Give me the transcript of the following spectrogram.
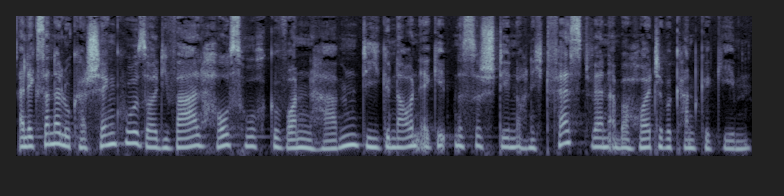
Alexander Lukaschenko soll die Wahl haushoch gewonnen haben. Die genauen Ergebnisse stehen noch nicht fest, werden aber heute bekannt gegeben.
